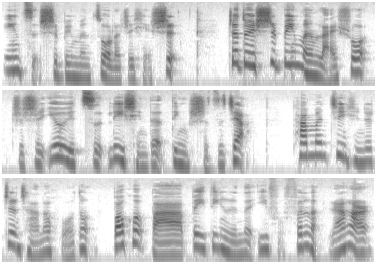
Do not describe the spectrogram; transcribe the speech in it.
因此，士兵们做了这些事。这对士兵们来说，只是又一次例行的钉十字架。他们进行着正常的活动，包括把被钉人的衣服分了。然而，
